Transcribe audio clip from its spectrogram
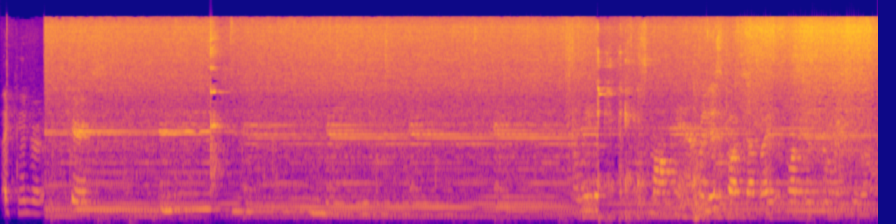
I can not Cheers. I need a small pan. I just fucked up. I just left this for way too long.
